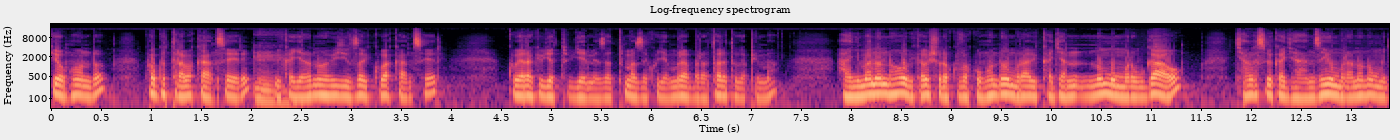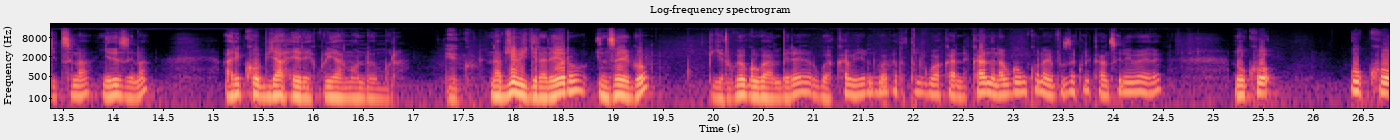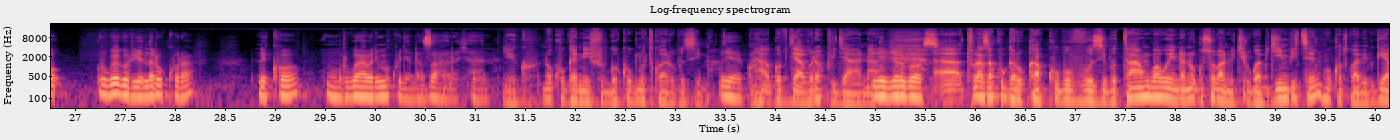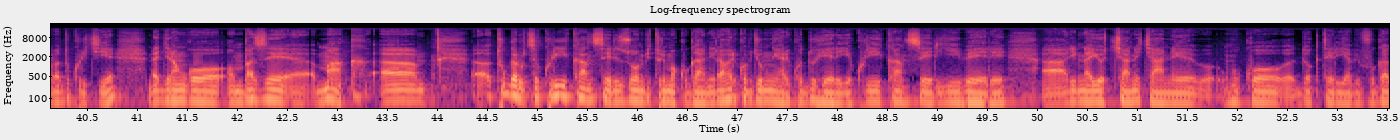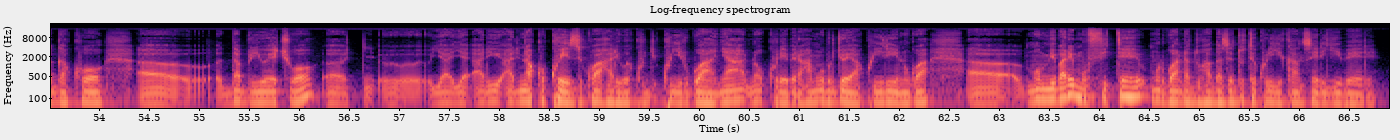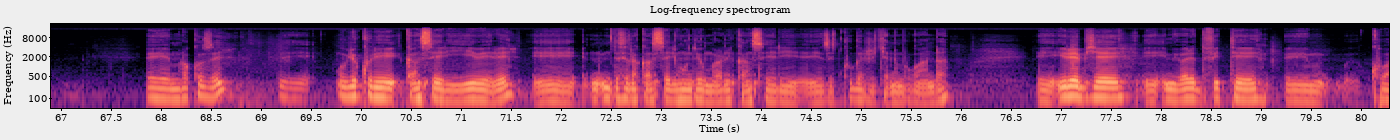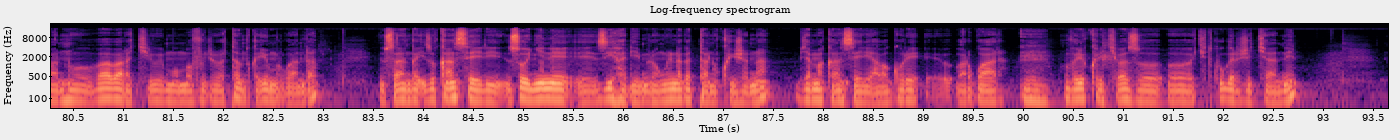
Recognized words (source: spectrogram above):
kw'iyo nkondo kuba kutaraba kanseri bikagera n'aho biza kuba kanseri kubera ko ibyo tubyemeza tumaze kujya muri laboratwari tugapima hanyuma noneho bikaba bishobora kuva ku nkondo y'umura bikajya no mu mura ubwawo cyangwa se bikajya hanze y'umura no mu gitsina nyirizina ariko byahereye kuri ya nkondo y'umura. Nabyo bigira rero inzego bigira urwego rwa mbere urwa kabiri n'urwa gatatu n'urwa kane. Kandi nabwo nk'uko nabivuze kuri kanseri y'ibere ni uko uko urwego rugenda rukura niko umurwayi arimo kugenda azahara cyane. Yego no kuganisha ubwo kumutwara ubuzima. Yego. ntabwo byabura kujyana. Nibyo rwose. Ah, turaza kugaruka ku buvuzi butangwa wenda no gusobanukirwa byimbitse nk'uko twabibwiye abadukurikiye. Ndagira ngo mbaze eh, mark ah, ah, tugarutse kuri kanseri zombi turimo kuganiraho ariko by'umwihariko duhereye kuri kanseri y'ibere. Ari na yo cyane cyane nk'uko dogiteri yabivugaga ko who ya- ya- ari ari nako kwezi kwahariwe kuyirwanya no kurebera hamwe uburyo yakwirindwa Ah, mu mibare mufite mu rwanda duhagaze dute kuri iyi kanseri y'ibere? Eh, murakoze. Eh, mu by'ukuri kanseri y'ibere eh, ndetse na kanseri y'inkondo y'umura ni kanseri zitwugarije cyane mu rwanda. Iyo urebye imibare dufite ku bantu baba barakiriwe mu mavuriro atandukanye yo mu rwanda usanga izo kanseri zonyine zihariye mirongo ine na gatanu ku ijana by'amakanseri abagore barwara. Umva yuko ari ikibazo eh, kitwugarije cyane.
